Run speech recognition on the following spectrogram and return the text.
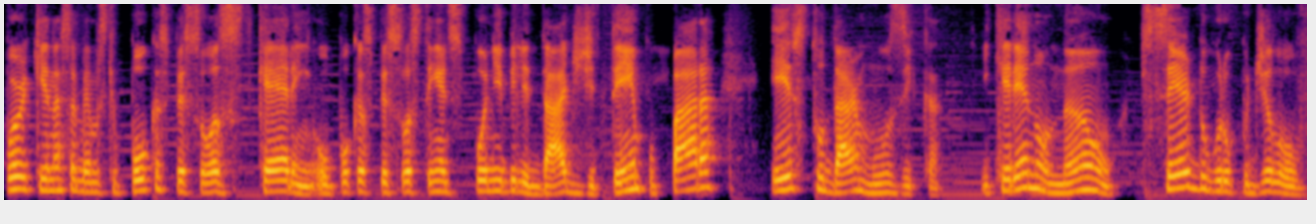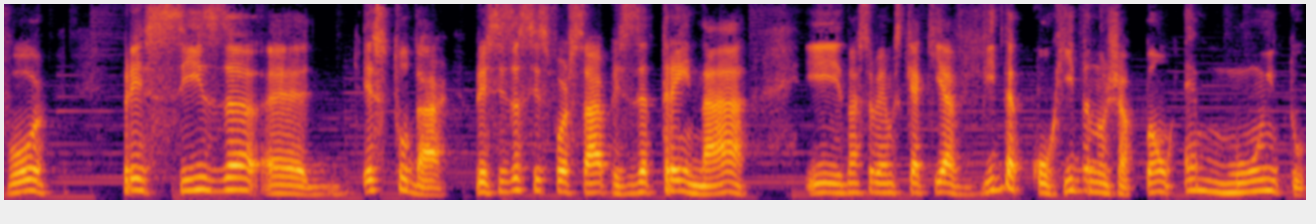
Porque nós sabemos que poucas pessoas querem ou poucas pessoas têm a disponibilidade de tempo para estudar música. E querendo ou não, ser do grupo de louvor precisa é, estudar, precisa se esforçar, precisa treinar. E nós sabemos que aqui a vida corrida no Japão é muito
